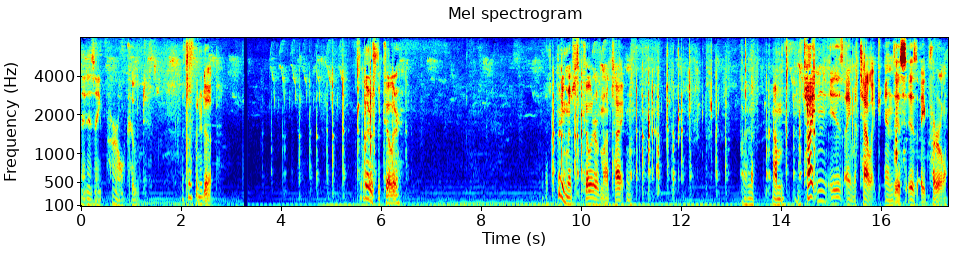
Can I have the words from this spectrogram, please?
that is a pearl coat. Let's open it up. There's the color. That's pretty much the color of my Titan. My, my, my Titan is a metallic, and this is a pearl.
